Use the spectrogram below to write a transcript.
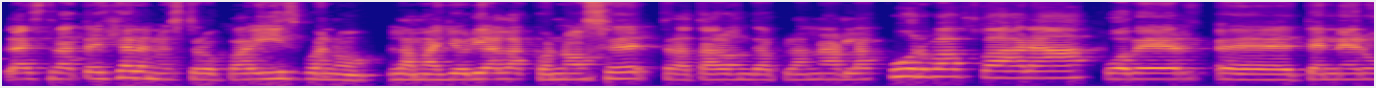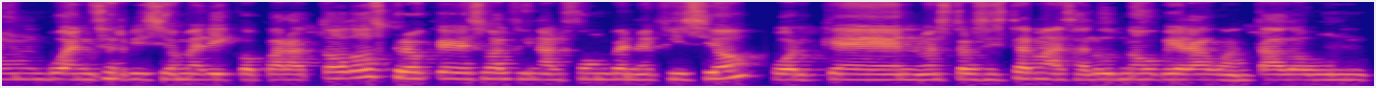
la estrategia de nuestro país, bueno, la mayoría la conoce, trataron de aplanar la curva para poder eh, tener un buen servicio médico para todos. Creo que eso al final fue un beneficio porque nuestro sistema de salud no hubiera aguantado un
